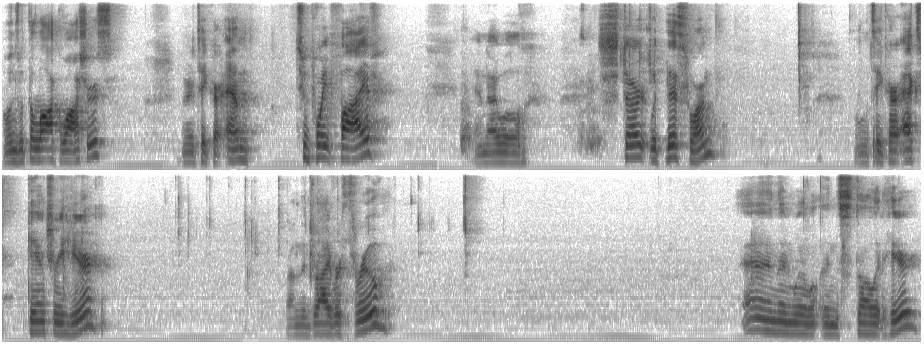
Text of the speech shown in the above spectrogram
One's with the lock washers. I'm gonna take our M2.5 and I will start with this one. We'll take our X gantry here. Run the driver through. And then we'll install it here.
